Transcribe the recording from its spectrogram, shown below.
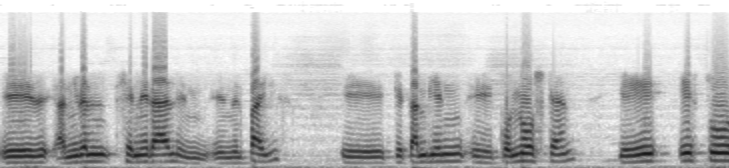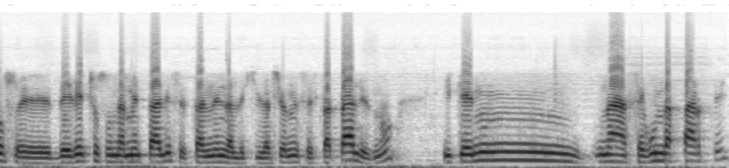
eh, a nivel general en, el país, eh, que también eh, conozcan que estos derechos fundamentales están en las legislaciones estatales, ¿no? Y que en una segunda parte,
